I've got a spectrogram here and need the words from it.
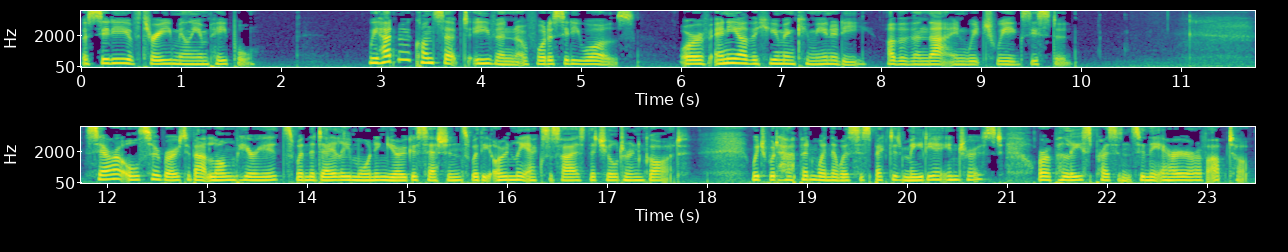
a city of three million people. We had no concept even of what a city was, or of any other human community other than that in which we existed. Sarah also wrote about long periods when the daily morning yoga sessions were the only exercise the children got, which would happen when there was suspected media interest or a police presence in the area of Uptop,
